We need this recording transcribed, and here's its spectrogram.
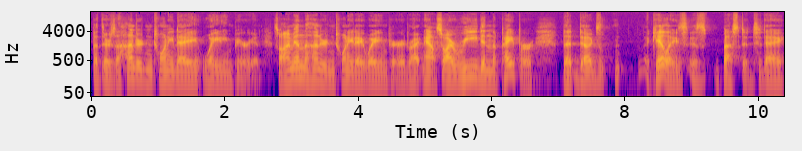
But there's a 120 day waiting period. So I'm in the 120 day waiting period right now. So I read in the paper that Doug's Achilles is busted today,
